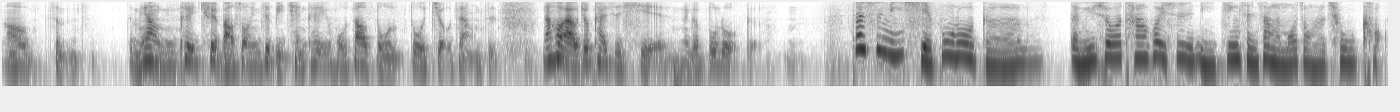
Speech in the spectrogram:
然后怎么怎么样你可以确保说你这笔钱可以活到多多久这样子。那后来我就开始写那个部落格，嗯，但是你写部落格等于说它会是你精神上的某种的出口，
